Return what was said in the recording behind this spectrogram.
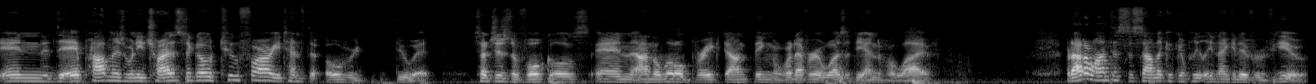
and the problem is when he tries to go too far, he tends to overdo it, such as the vocals and on the little breakdown thing or whatever it was at the end of a live. But I don't want this to sound like a completely negative review.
